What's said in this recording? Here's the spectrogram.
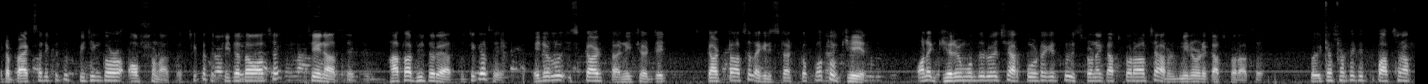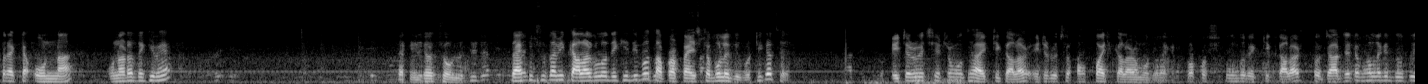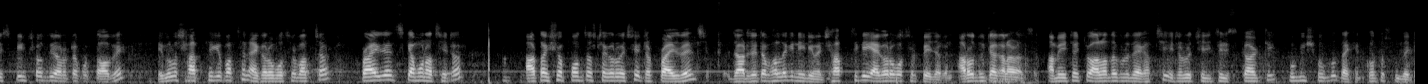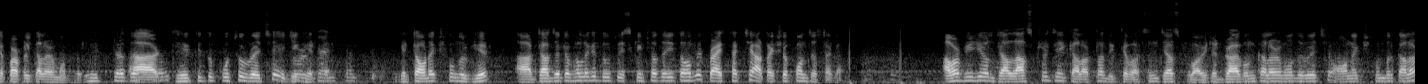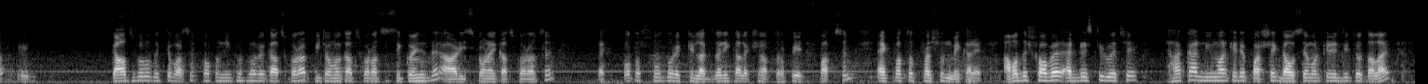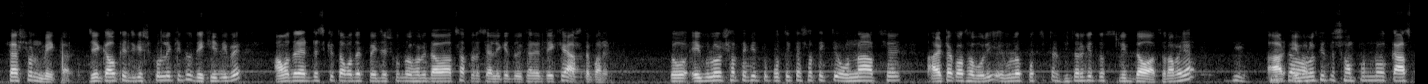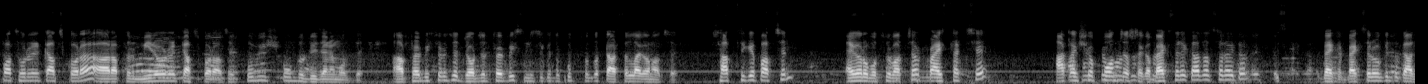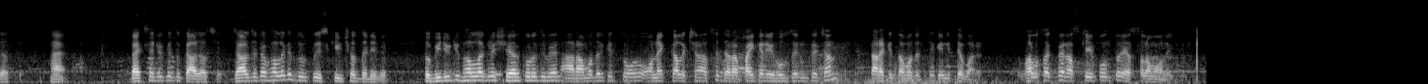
এটা ব্যাক সাইডে কিন্তু ফিটিং করার অপশন আছে, ঠিক আছে? ফিতে দেওয়া আছে চেন আছে, হাতা ভিতরে আছে, ঠিক আছে? এটা হলো স্কার্টটা নিচের যে স্কার্টটা আছে, দেখেন স্কার্টটা কত ঘের। অনেক ঘেরের মধ্যে রয়েছে আর পুরোটা কিন্তু স্টোনে কাজ করা আছে আর মিররে কাজ করা আছে। তো এটার সাথে কিন্তু পাচ্ছেন আপনারা একটা ওন্না ওনাটা দেখি ভাইয়া। দেখেন, এটা হচ্ছে ওন্না তো এখন শুধু আমি কালারগুলো দেখিয়ে দিব, তারপর প্রাইসটা বলে দিব, ঠিক আছে? এটা রয়েছে এটার মধ্যে আরেকটি কালার এটা রয়েছে অফ হোয়াইট কালারের মধ্যে দেখেন কত সুন্দর একটি কালার তো যার যেটা ভালো লাগে দ্রুত স্ক্রিনশট দিয়ে অর্ডারটা করতে হবে। এগুলো সাত থেকে পাচ্ছেন এগারো বছর বাচ্চার প্রাইস রেঞ্জ কেমন আছে এটার? আঠাইশশো পঞ্চাশ টাকা রয়েছে এটা প্রাইস রেঞ্জ যার যেটা ভালো লাগে নিয়ে নেবেন। সাত থেকে এগারো বছর পেয়ে যাবেন। আরও দুইটা কালার আছে। আমি এটা একটু আলাদা করে দেখাচ্ছি। এটা রয়েছে নিচের স্কার্টটি খুবই সুন্দর। দেখেন কত সুন্দর এটা পার্পল কালারের মধ্যে। আর ঘের কিন্তু প্রচুর রয়েছে এই যে ঘেরটা। ঘেরটা অনেক সুন্দর ঘের। আর যার যেটা ভালো লাগে দ্রুত স্ক্রিনশটে দিতে হবে। প্রাইস থাকছে আঠাইশশো পঞ্চাশ টাকা। আমার ভিডিও যা লাস্টের যে কালারটা দেখতে পাচ্ছেন জাস্ট এটা ড্রাগন কালারের মধ্যে রয়েছে, অনেক সুন্দর কালার এই কাজগুলো দেখতে পাচ্ছেন, কত নিখুঁতভাবে কাজ করা পিটানো কাজ করা আছে সিকোয়েন্সদের আর স্টোনের কাজ করা আছে। দেখেন, কত সুন্দর একটি লাক্সারি কালেকশন আপনারা পেয়ে পাচ্ছেন, একমাত্র ফ্যাশন মেকারে আমাদের সবের অ্যাড্রেসটি রয়েছে ঢাকা নিউ মার্কেটের পাশে, গাউসিয়া মার্কেটের দ্বিতীয় তলায় ফ্যাশন মেকার যে কাউকে জিজ্ঞেস করলে কিন্তু দেখিয়ে দিবে। আমাদের অ্যাড্রেস কিন্তু আমাদের পেজে সুন্দরভাবে দেওয়া আছে, আপনারা চাইলে কিন্তু দেখে আসতে পারেন। তো এগুলোর সাথে কিন্তু প্রত্যেকটার সাথে একটি ওন্না আছে। আর একটা কথা বলি এগুলোর প্রত্যেকটার ভিতরে কিন্তু স্লিপ দেওয়া আছে না ভাইয়া? আর এগুলো কিন্তু সম্পূর্ণ কাজ পাথরের কাজ করা আর আপনার মিররের কাজ করা আছে। খুবই সুন্দর ডিজাইনের মধ্যে। আর ফ্যাব্রিক্সটা রয়েছে জর্জেট ফ্যাব্রিক্স নিচে কিন্তু খুব সুন্দর টার্সেল লাগানো আছে। সাত থেকে পাচ্ছেন এগারো বছর বাচ্চার প্রাইস থাকছে আঠাশশো পঞ্চাশ টাকা। ব্যাক সাইডে কাজ আছে না এটা? দেখেন ব্যাক সাইডেও কিন্তু কাজ আছে। হ্যাঁ ব্যাক সাইডেও কিন্তু কাজ আছে। যার যেটা ভালো লাগে দ্রুত স্ক্রিনশট দিয়ে নেবেন। তো ভিডিওটি ভালো লাগলে শেয়ার করে দিবেন। আর আমাদের কিন্তু অনেক কালেকশন আছে, যারা পাইকারি হোলসেল নিতে চান, তারা কিন্তু আমাদের থেকে নিতে পারেন। ভালো থাকবেন, আজকে এই পর্যন্ত আসসালামু আলাইকুম।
